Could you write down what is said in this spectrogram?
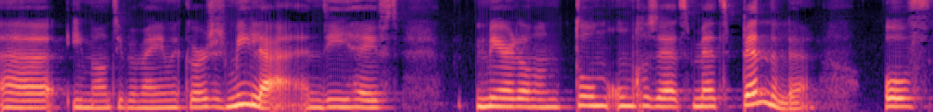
Uh, iemand die bij mij in mijn cursus, Mila, en die heeft meer dan een ton omgezet met pendelen. Of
